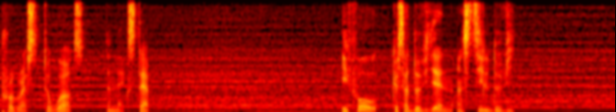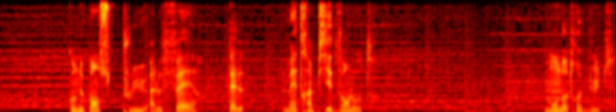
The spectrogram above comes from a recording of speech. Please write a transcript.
progress towards the next step. Il faut que ça devienne un style de vie. Qu'on ne pense plus à le faire tel mettre un pied devant l'autre. Mon autre but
